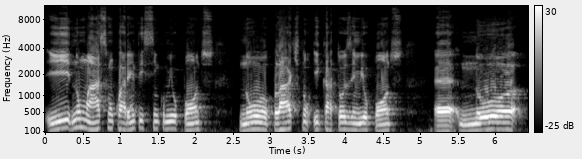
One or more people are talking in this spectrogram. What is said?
E no máximo 45 mil pontos no Platinum e 14 mil pontos é, no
